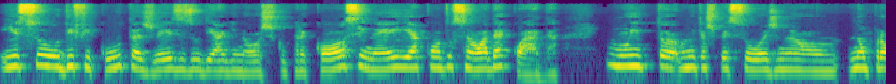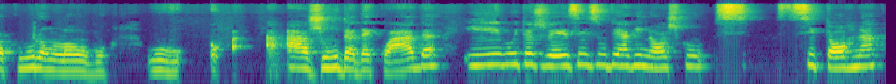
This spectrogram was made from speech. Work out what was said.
Isso dificulta, às vezes, o diagnóstico precoce né, e a condução adequada. Muita, muitas pessoas não, não procuram logo o, a ajuda adequada e muitas vezes o diagnóstico se torna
